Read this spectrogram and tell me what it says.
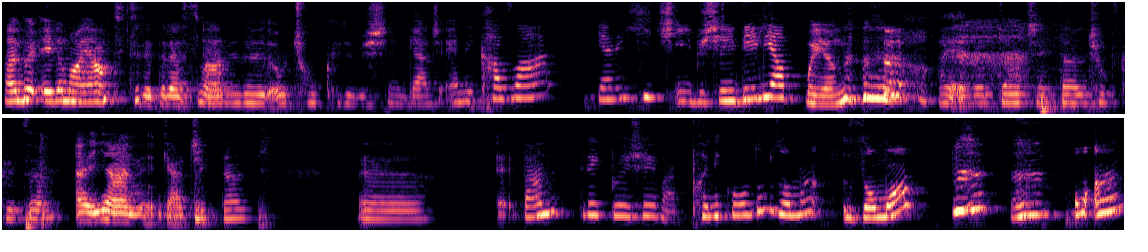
Hani böyle elim ayağım titredi resmen. Evet evet o çok kötü bir şey gerçekten. Yani kaza yani hiç iyi bir şey değil yapmayın. Ay evet gerçekten çok kötü. Yani gerçekten. Ee, e, bende de direkt böyle şey var. Panik olduğum zaman zaman o an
